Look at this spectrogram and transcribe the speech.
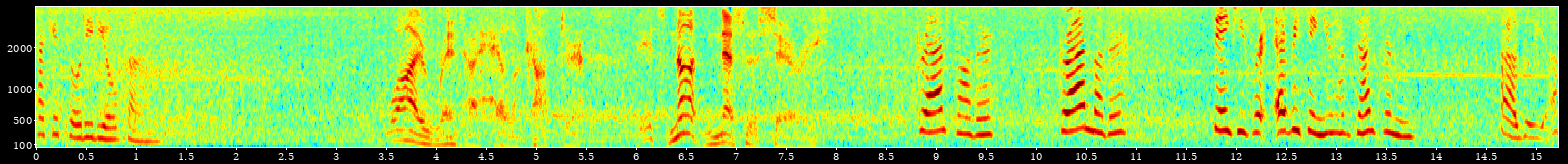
Taketori Ryokan. Why rent a helicopter? It's not necessary. Grandfather, grandmother, thank you for everything you have done for me. Kaguya,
